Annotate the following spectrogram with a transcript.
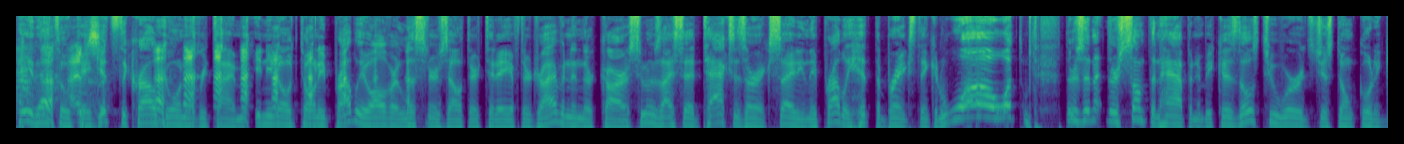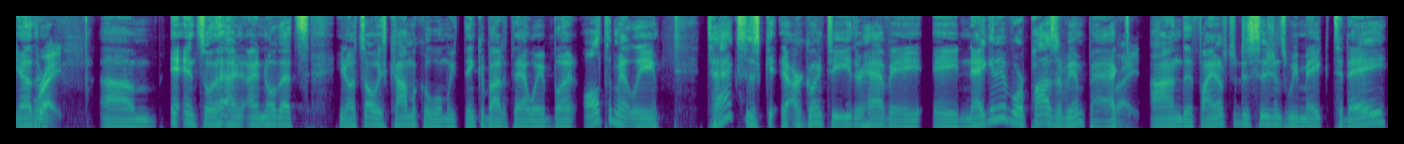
hey, that's okay. Gets the crowd going every time. And you know, Tony, probably all of our listeners out there today, if they're driving in their car, as soon as I said taxes are exciting, they probably hit the brakes, thinking, "Whoa, what? There's an there's something happening," because those two words just don't go together, right? Um, and, so I, I know that's you know it's always comical when we think about it that way, but ultimately taxes are going to either have a, a negative or positive impact right. on the financial decisions we make today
